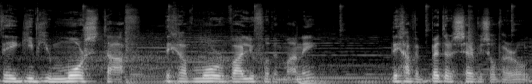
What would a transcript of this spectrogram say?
they give you more stuff, they have more value for the money, they have a better service overall.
